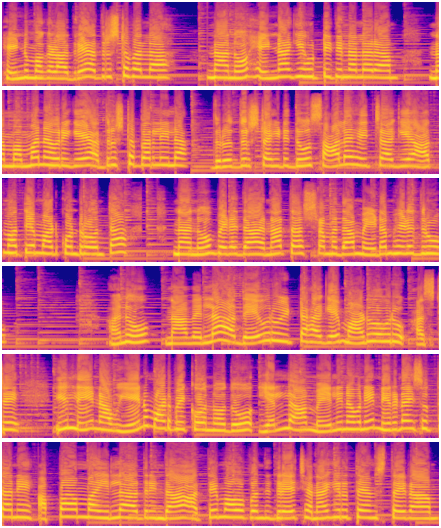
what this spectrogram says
ಹೆಣ್ಣು ಮಗಳಾದ್ರೆ ಅದೃಷ್ಟವಲ್ಲ. ನಾನು ಹೆಣ್ಣಾಗಿ ಹುಟ್ಟಿದ್ದೀನಲ್ಲ ರಾಮ್. ನಮ್ಮಮ್ಮನವರಿಗೆ ಅದೃಷ್ಟ ಬರಲಿಲ್ಲ. ದುರದೃಷ್ಟ ಹಿಡಿದು ಸಾಲ ಹೆಚ್ಚಾಗಿ ಆತ್ಮಹತ್ಯೆ ಮಾಡ್ಕೊಂಡ್ರು ಅಂತ ನಾನು ಬೆಳೆದ ಅನಾಥಾಶ್ರಮದ ಮೇಡಮ್ ಹೇಳಿದ್ರು. ಅನು, ನಾವೆಲ್ಲ ಆ ದೇವರು ಇಟ್ಟ ಹಾಗೆ ಮಾಡುವವರು ಅಷ್ಟೇ. ಇಲ್ಲಿ ನಾವು ಏನು ಮಾಡಬೇಕು ಅನ್ನೋದು ಎಲ್ಲ ಮೇಲಿನವನೇ ನಿರ್ಣಯಿಸುತ್ತಾನೆ. ಅಪ್ಪ, ಅಮ್ಮ ಇಲ್ಲ ಆದ್ರಿಂದ ಅತ್ತೆ, ಮಾವ ಬಂದಿದ್ರೆ ಚೆನ್ನಾಗಿರುತ್ತೆ ಅನ್ಸ್ತಾ ರಾಮ್.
